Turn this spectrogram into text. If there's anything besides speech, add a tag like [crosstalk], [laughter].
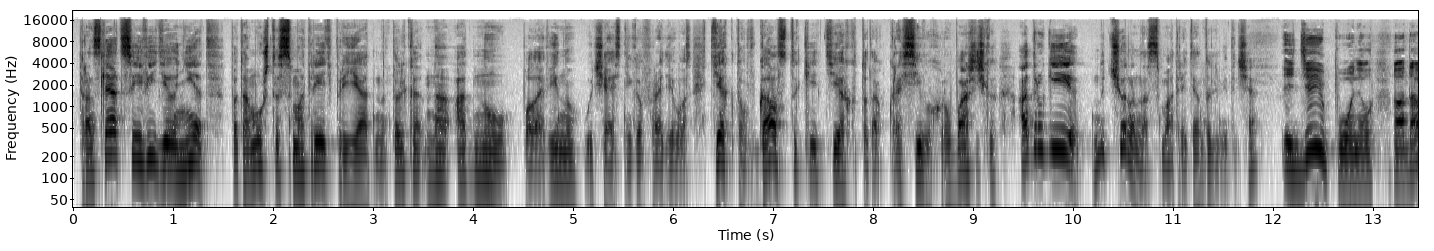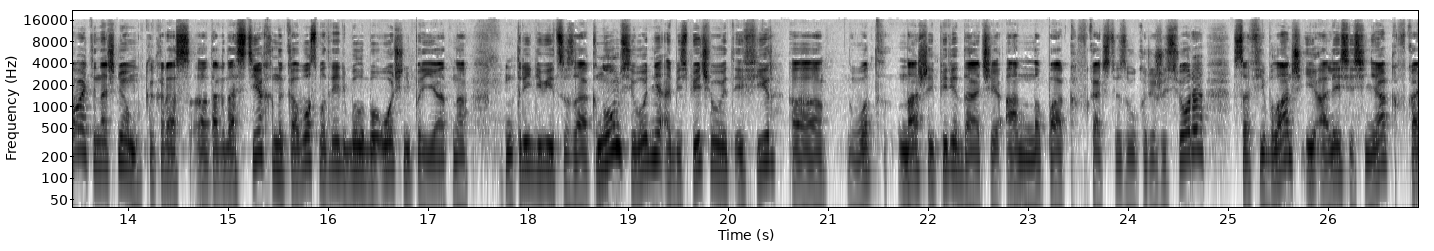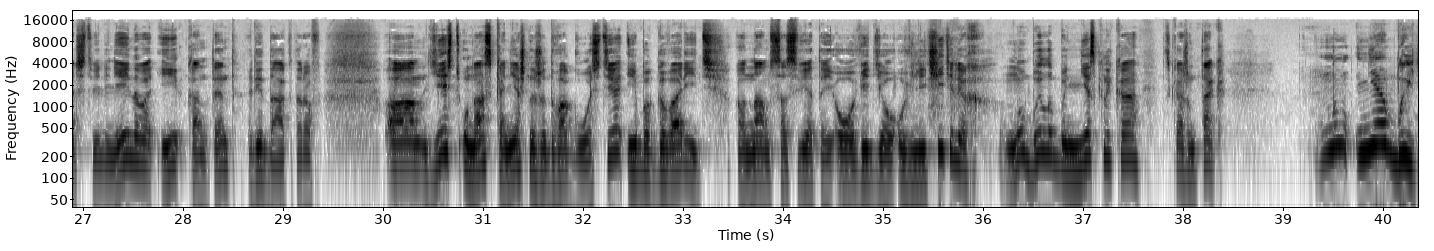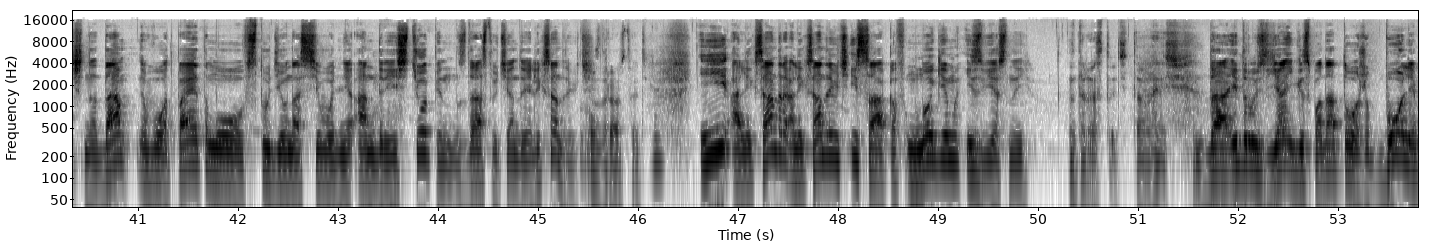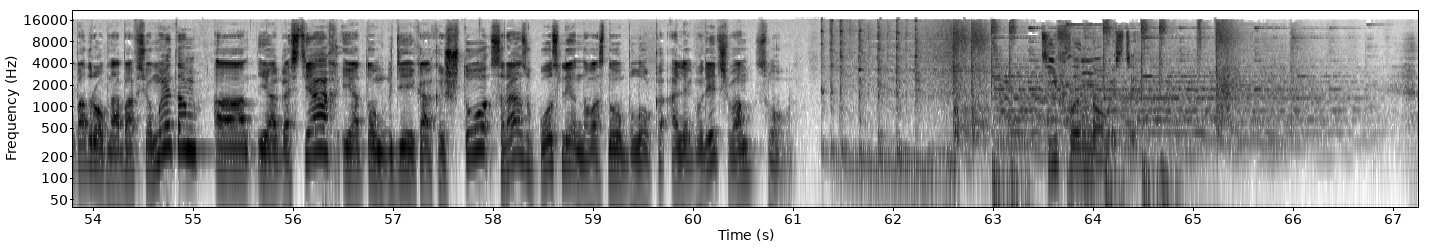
Трансляции видео нет, потому что смотреть приятно только на одну половину участников радиовоз. Тех, кто в галстуке, тех, кто так в красивых рубашечках, а другие, ну что на нас смотреть, Анатолий Дмитриевич, а? Идею понял. А давайте начнем как раз а, тогда с тех, на кого смотреть было бы очень приятно. Три девицы за окном сегодня обеспечивают эфир а, вот нашей передачи. Анна Пак в качестве звукорежиссера, Софи Бланш и Олеся Синяк в качестве линейного и контент-редакторов. Есть у нас, конечно же, два гостя, ибо говорить нам со Светой о видеоувеличителях, ну, было бы несколько, скажем так, ну, необычно, да? Вот, поэтому в студии у нас сегодня Андрей Степин. Здравствуйте, Андрей Александрович. Здравствуйте. И Александр Александрович Исаков, многим известный. Здравствуйте, товарищи. Да, и друзья, и господа тоже. Более подробно обо всем этом, а, и о гостях, и о том, где и как и что, сразу после новостного блока. Олег Валерьевич, вам слово. Тифло новости.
